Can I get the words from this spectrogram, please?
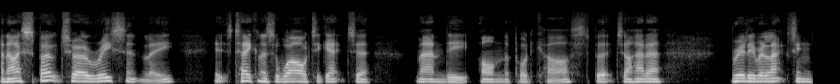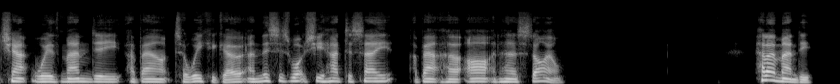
And I spoke to her recently. It's taken us a while to get to Mandy on the podcast, but I had a really relaxing chat with Mandy about a week ago, and this is what she had to say about her art and her style. Hello, Mandy.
